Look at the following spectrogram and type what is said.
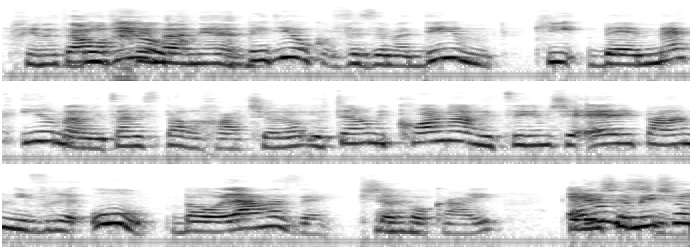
מבחינתה הוא הכי מעניין. בדיוק, וזה מדהים, כי באמת היא המעריצה מספר אחת שלו, יותר מכל מעריצים שאי פעם נבראו בעולם הזה של כן. הוקאי. כדי. שמישהו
